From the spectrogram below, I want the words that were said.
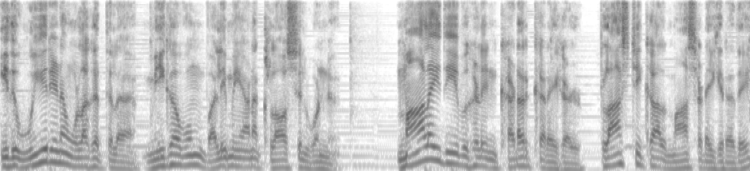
இது உயிரின உலகத்துல மிகவும் வலிமையான கிளாஸில் ஒண்ணு. மாலைதீவுகளின் கடற்கரைகள் பிளாஸ்டிக்கால் மாசடைகிறதே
